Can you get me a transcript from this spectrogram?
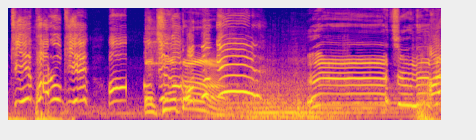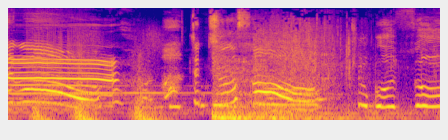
뒤에 바로 뒤에. 어. 어 죽었다. 아 죽는다. 아이고. 잭 죽었어. 죽었어.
